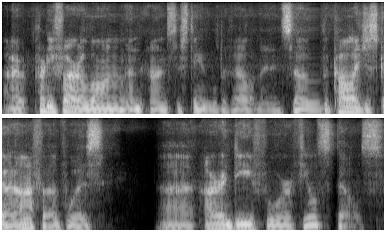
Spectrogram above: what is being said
are pretty far along on, on sustainable development. And so the call I just got off of was uh, R&D for fuel cells,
